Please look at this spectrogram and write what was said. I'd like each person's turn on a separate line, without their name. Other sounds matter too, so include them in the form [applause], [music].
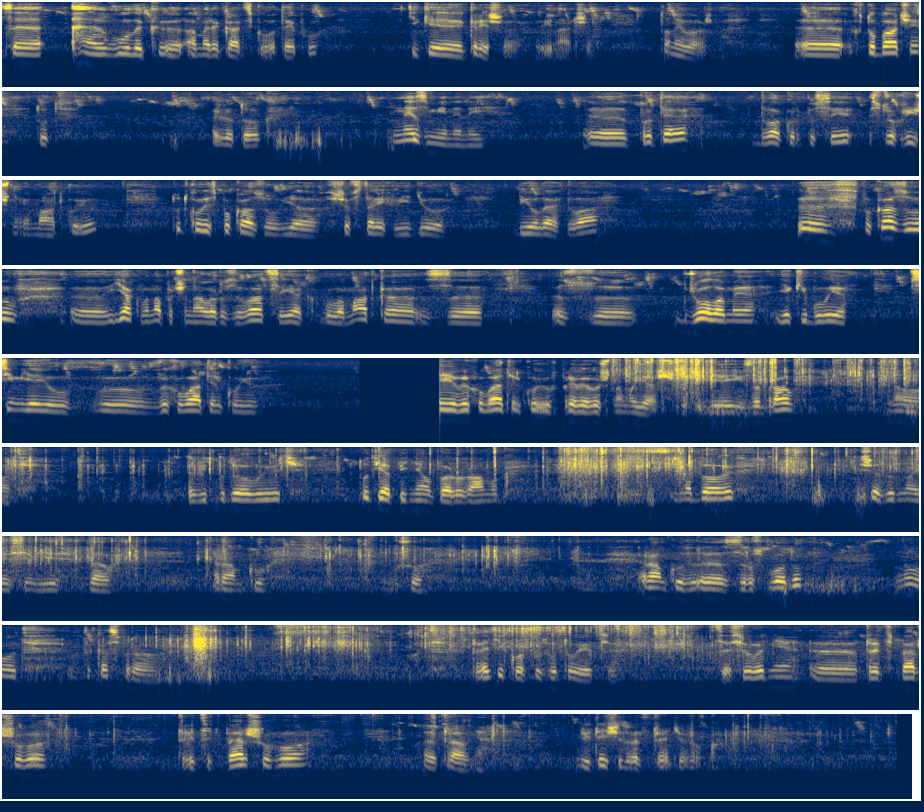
Це [clears throat] вулик е, американського типу, тільки криша інакша. То не важливо. Е, хто бачить, тут льоток не змінений. Е, проте два корпуси з трьохрічною маткою. Тут колись показував я ще в старих відео Біолег 2. Е, показував, як вона починала розвиватися, як була матка з, з бджолами, які були сім'єю вихователькою. Вихователькою в прививочному ящику. Тоді я їх забрав. Ну, от. Відбудовують. Тут я підняв пару рамок з медових. Ще з одної сім'ї дав рамку, тому що е, рамку з- е, розплодом. Ну от, така справа. От, третій корпус готується. Це сьогодні е, 31 31 е, травня 2023 року.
